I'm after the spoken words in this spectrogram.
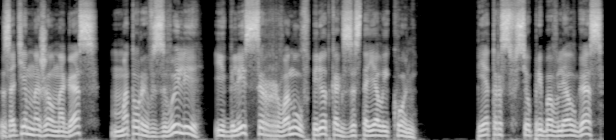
Затем нажал на газ, моторы взвыли, и Глиссер рванул вперед, как застоялый конь. Петерс все прибавлял газ,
